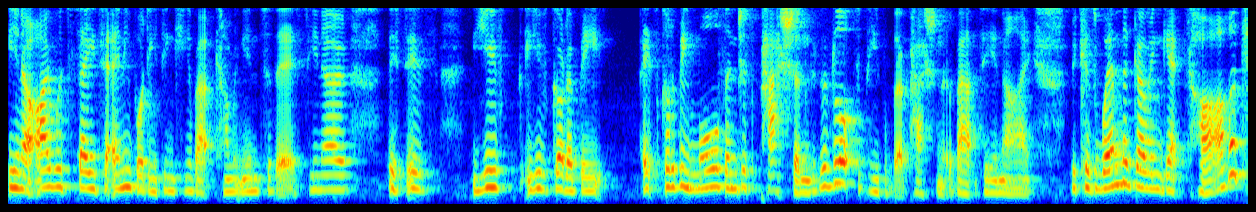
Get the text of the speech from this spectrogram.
you know, I would say to anybody thinking about coming into this, you know, this is you've you've got to be. It's got to be more than just passion because there's lots of people that are passionate about DNI. Because when the going gets hard,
